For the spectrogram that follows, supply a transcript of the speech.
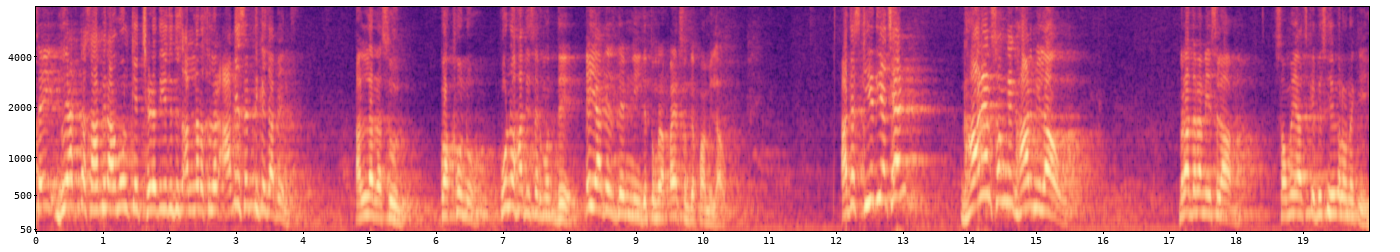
সেই দু একটা সাহাবির আমলকে ছেড়ে দিয়ে যদি আল্লাহ রাসুলের আদেশের দিকে যাবেন আল্লাহ রাসুল কখনো কোনো হাদিসের মধ্যে এই আদেশ দেননি যে তোমরা পায়ের সঙ্গে পা মিলাও। আদেশ কি দিয়েছেন? ঘাড়ের সঙ্গে ঘাড় মিলাও। ব্রাদারান ইসলাম, সময় আজকে বেশি হয়ে গেল নাকি?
